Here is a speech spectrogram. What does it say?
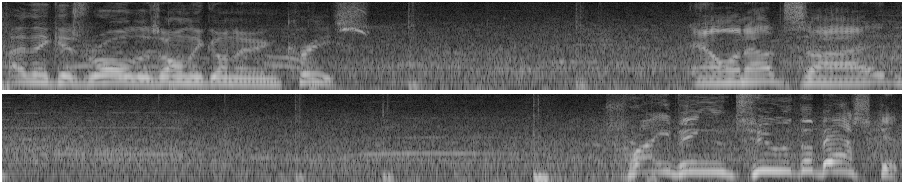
I think his role is only going to increase. Allen outside. Driving to the basket.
